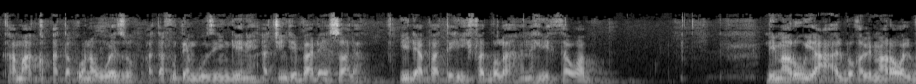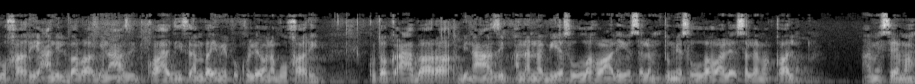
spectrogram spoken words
kama atakuwa na uwezo atafute mbuzi nyingine achinje baada ya sala ili apate hii fadla na hii thawabu lima ruya al-Bukhari lima rawa al-Bukhari an al-Bara bin Azib kwa hadithi ambayo imepokelewa na Bukhari kutoka Abara bin Azib anna nabiy sallallahu alayhi wasallam tume sallallahu alayhi wasallam qal amesema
